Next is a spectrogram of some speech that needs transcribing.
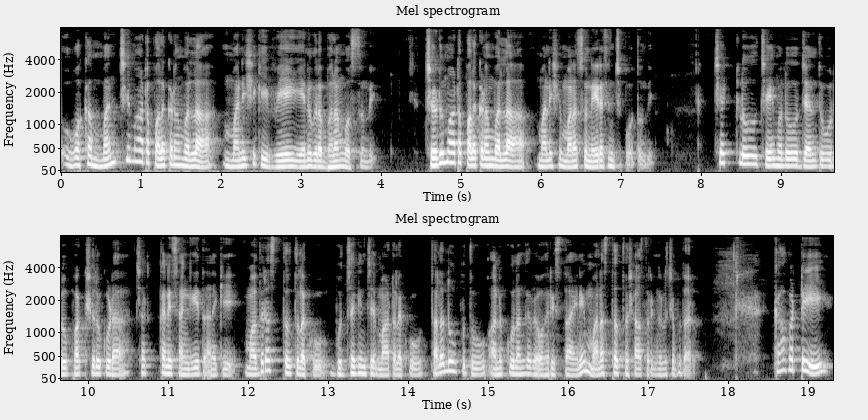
ఒక మంచి మాట పలకడం వల్ల మనిషికి వేయి ఏనుగుల బలం వస్తుంది. చెడు మాట పలకడం వల్ల మనిషి మనసు నీరసించిపోతుంది. చెట్లు చేమలు జంతువులు పక్షులు కూడా చక్కని సంగీతానికి మధురస్థుతులకు బుజ్జగించే మాటలకు తలలూపుతూ అనుకూలంగా వ్యవహరిస్తాయని మనస్తత్వ శాస్త్రజ్ఞులు చెబుతారు. కాబట్టి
